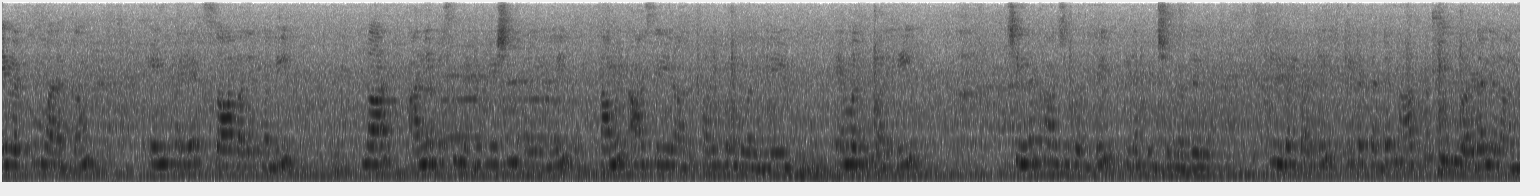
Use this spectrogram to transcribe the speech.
அனைவருக்கும் வணக்கம். என் பெயர் சா வளர்மதி. நான் அன்னிபெசன் எஜுகேஷன் கல்லூரியில் தமிழ் ஆசிரியராக பணிபுரிந்து வருகிறேன். எமது பள்ளி சின்ன காஞ்சிபுரத்தில் இடம்பெற்றுள்ளது. இந்த பள்ளி கிட்டத்தட்ட நாற்பத்தி ஐந்து வருடங்களாக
